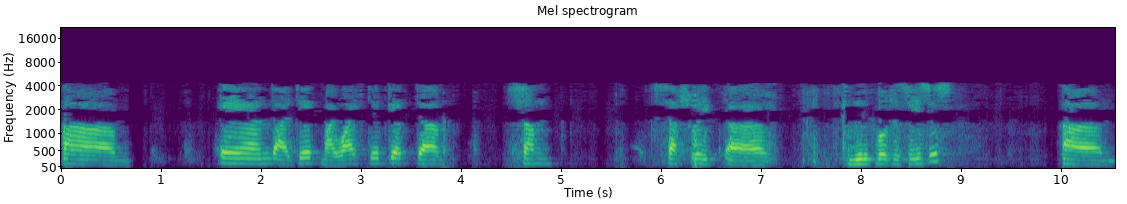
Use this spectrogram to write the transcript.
Um, and I did. My wife did get uh, some sexually uh, communicable diseases. Um,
